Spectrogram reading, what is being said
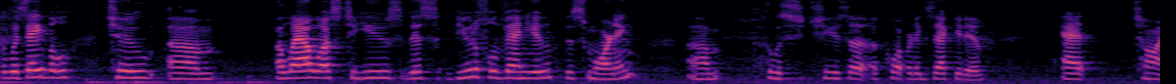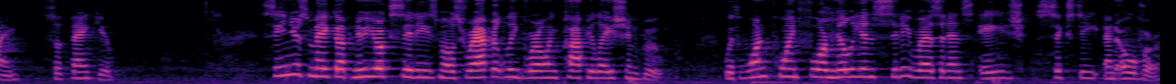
who was able to um, allow us to use this beautiful venue this morning. Um, who is, she's a, a corporate executive at time. So thank you. Seniors make up New York City's most rapidly growing population group, with 1.4 million city residents age 60 and over.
